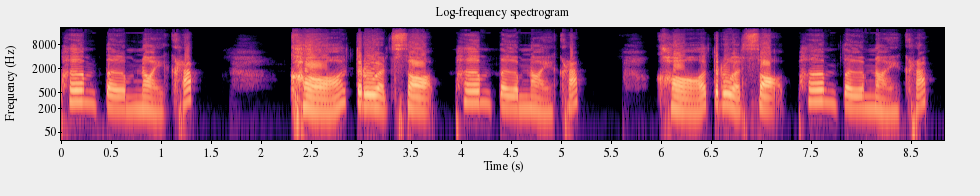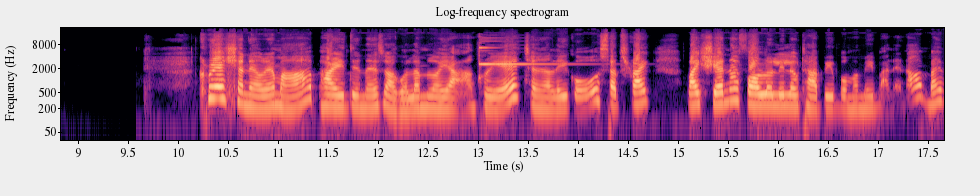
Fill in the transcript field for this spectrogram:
เพิ่มเติมหน่อยครับ ขอตรวจสอบเพิ่มเติมหน่อยครับ ขอตรวจสอบเพิ่มเติมหน่อยครับ Create Channel ထဲမှာဘာတွေတင်လဲဆိုတာကိုလက်မလို့ရအောင် Create Channel လေးကို Subscribe Like Share နဲ့ Follow လေးလုပ်ထားပေးဖို့မမေ့ပါနဲ့เนาะ Bye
